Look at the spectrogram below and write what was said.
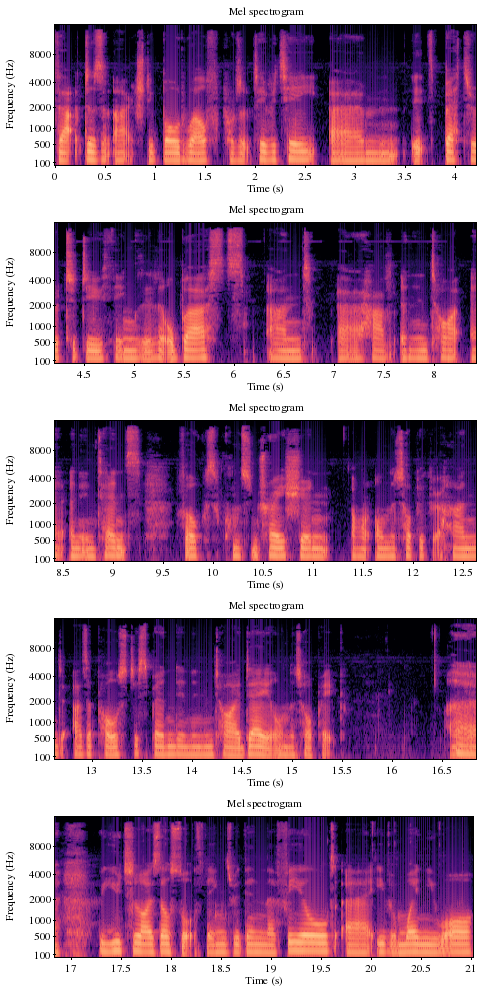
that doesn't actually bode well for productivity. Um, it's better to do things in little bursts and uh, have an entire an intense focus of concentration on, on the topic at hand, as opposed to spending an entire day on the topic. Uh, we utilize those sort of things within the field, uh, even when you are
